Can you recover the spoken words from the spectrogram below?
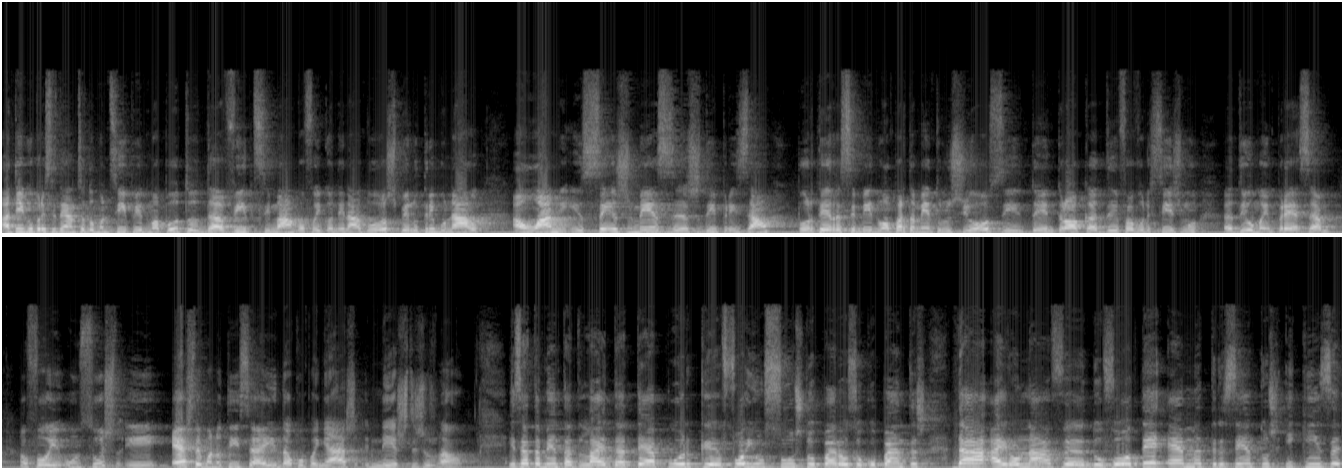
Antigo presidente do município de Maputo, David Simago, foi condenado hoje pelo tribunal a um ano e seis meses de prisão por ter recebido um apartamento luxuoso em troca de favoricismo de uma empresa. Foi um susto e esta é uma notícia ainda a acompanhar neste jornal. Exatamente, Adelaide, até porque foi um susto para os ocupantes da aeronave do voo TM315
